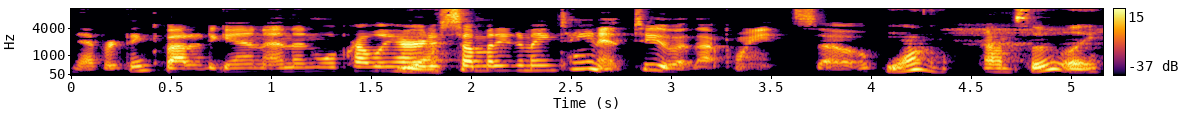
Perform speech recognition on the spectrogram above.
never think about it again, and then we'll probably hire Yeah. somebody to maintain it too at that point. So Yeah, absolutely.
